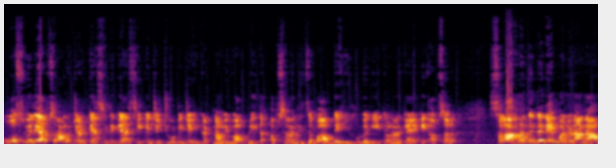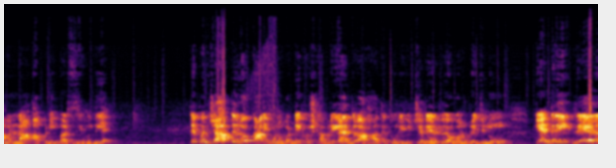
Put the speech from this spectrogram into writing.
ਉਸ ਵੇਲੇ ਅਫਸਰਾਂ ਨੂੰ ਝੜਕਿਆ ਸੀ ਤੇ ਕਿਹਾ ਸੀ ਕਿ ਜੇ ਛੋਟੀ ਜਿਹੀ ਘਟਨਾ ਵੀ ਵਾਪਰੀ ਤਾਂ ਅਫਸਰਾਂ ਦੀ ਜਵਾਬਦੇਹੀ ਹੋਵੇਗੀ ਤੇ ਉਹਨਾਂ ਨੇ ਕਿਹਾ ਕਿ ਅਫਸਰ ਸਲਾਹਾਂ ਦਿੰਦੇ ਨੇ, ਮੰਨਣਾ ਨਾ ਮੰਨਣਾ ਆਪਣੀ ਮਰਜ਼ੀ ਹੁੰਦੀ ਹੈ। ਤੇ ਪੰਜਾਬ ਦੇ ਲੋਕਾਂ ਲਈ ਹੁਣ ਵੱਡੀ ਖੁਸ਼ਖਬਰੀ ਹੈ। ਦਰਾਹਾ ਤੇ ਧੂਰੀ ਵਿੱਚ ਰੇਲਵੇ ਓਵਰਬ੍ਰਿਜ ਨੂੰ ਕੇਂਦਰੀ ਰੇਲ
